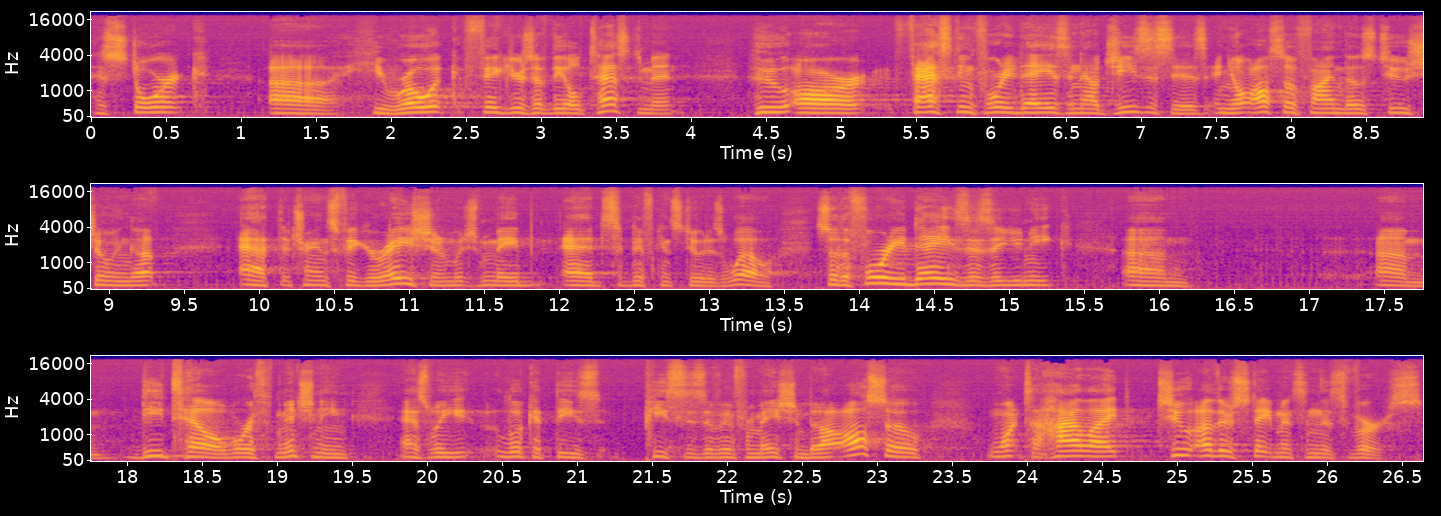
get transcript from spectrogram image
historic, uh, heroic figures of the Old Testament who are fasting 40 days, and now Jesus is. And you'll also find those two showing up at the Transfiguration, which may add significance to it as well. So the 40 days is a unique um, um, detail worth mentioning as we look at these pieces of information. But I also want to highlight two other statements in this verse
